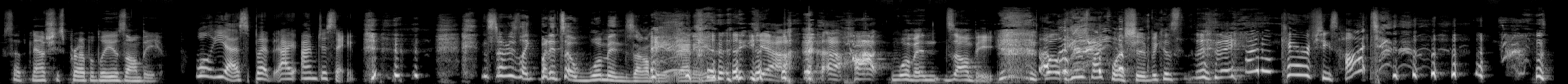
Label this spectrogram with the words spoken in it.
Except now she's probably a zombie. Well, yes, but I, I'm just saying. And Stephanie's like, but it's a woman zombie, Annie. yeah, a hot woman zombie. Well, here's my question because they, they I don't care if she's hot.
